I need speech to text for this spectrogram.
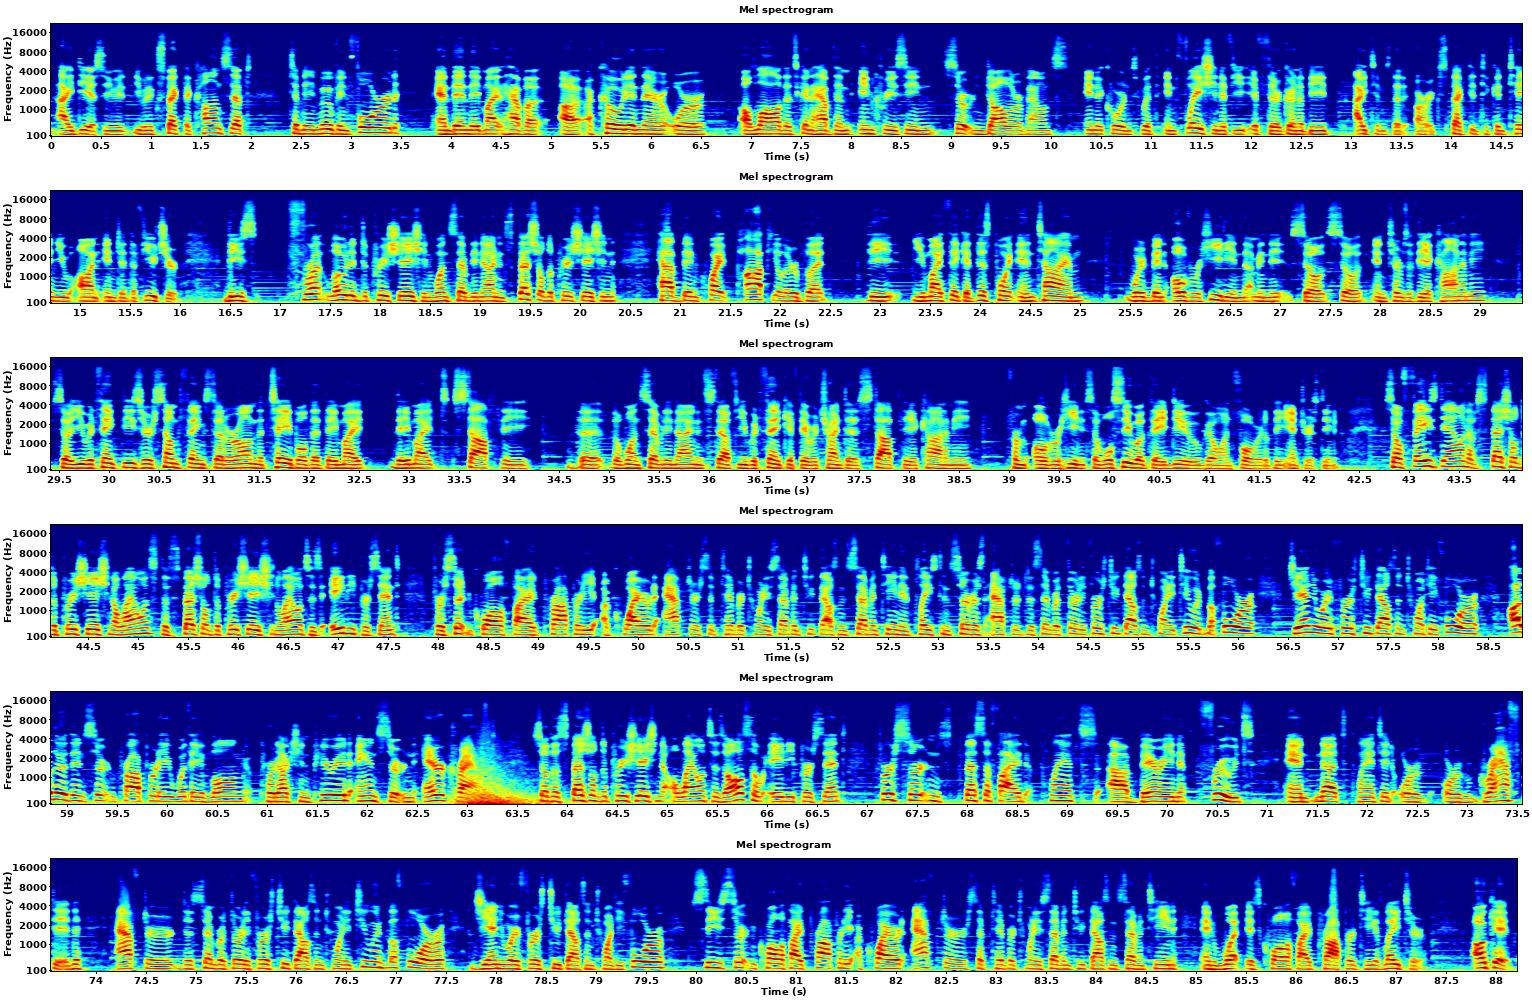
idea. So you, you would expect the concept to be moving forward and then they might have a, a, a code in there or a law that's going to have them increasing certain dollar amounts in accordance with inflation if you if they're going to be items that are expected to continue on into the future. These front-loaded depreciation 179 and special depreciation have been quite popular, but the you might think at this point in time would have been overheating. I mean, the, so so in terms of the economy, so you would think these are some things that are on the table that they might they might stop the the the 179 and stuff you would think if they were trying to stop the economy from overheating. So we'll see what they do going forward. It'll be interesting. So phase down of special depreciation allowance. The special depreciation allowance is 80% for certain qualified property acquired after September 27, 2017 and placed in service after December 31st, 2022 and before January 1st, 2024, other than certain property with a long production period and certain aircraft. So the special depreciation allowance is also 80% for certain specified plants uh, bearing fruits and nuts planted or, or grafted after December 31st, 2022 and before January 1st, 2024. See certain qualified property acquired after September 27, 2017 and what is qualified property later. Okay,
